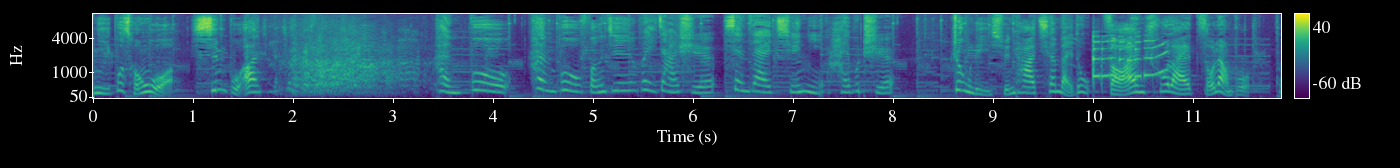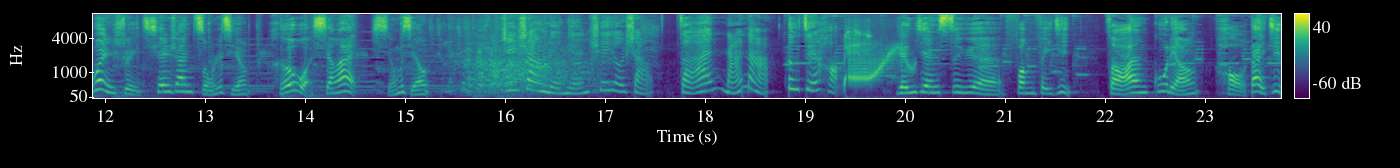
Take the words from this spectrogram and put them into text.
你不从我心不安，恨不恨不逢君未嫁时，现在娶你还不迟。众里寻他千百度，早安出来走两步。万水千山总是情，和我相爱行不行？枝上柳绵吹又少，早安哪哪都最好。人间四月芳菲尽，早安姑娘好带劲。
